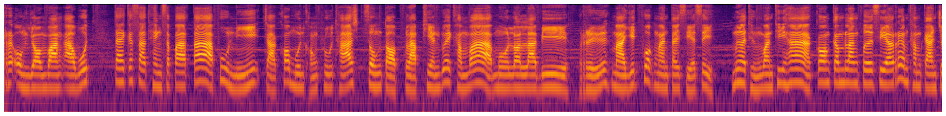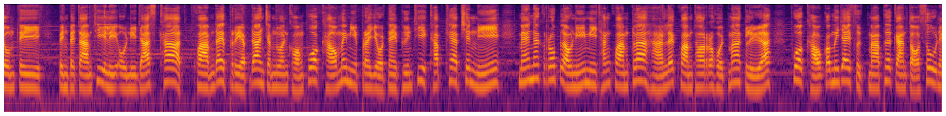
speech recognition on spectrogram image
พระองค์ยอมวางอาวุธ แต่กษัตริย์แห่งสปาร์ตาผู้นี้จากข้อมูลของพลูทัชทรงตอบกลับเพียงด้วยคำว่าโมลอนลาบี หรือมายึดพวกมันไปเสียสิ เมื่อถึงวันที่ 5 กองกำลังเปอร์เซียเริ่มทำการโจมตี เป็นไปตามที่ลีโอนิดัสคาด ความได้เปรียบด้านจำนวนของพวกเขาไม่มีประโยชน์ในพื้นที่คับแคบเช่นนี้ แม้นักรบเหล่านี้มีทั้งความกล้าหาญและความทรหดมากเหลือ พวกเขาก็ไม่ได้ฝึกมาเพื่อการต่อสู้ใน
